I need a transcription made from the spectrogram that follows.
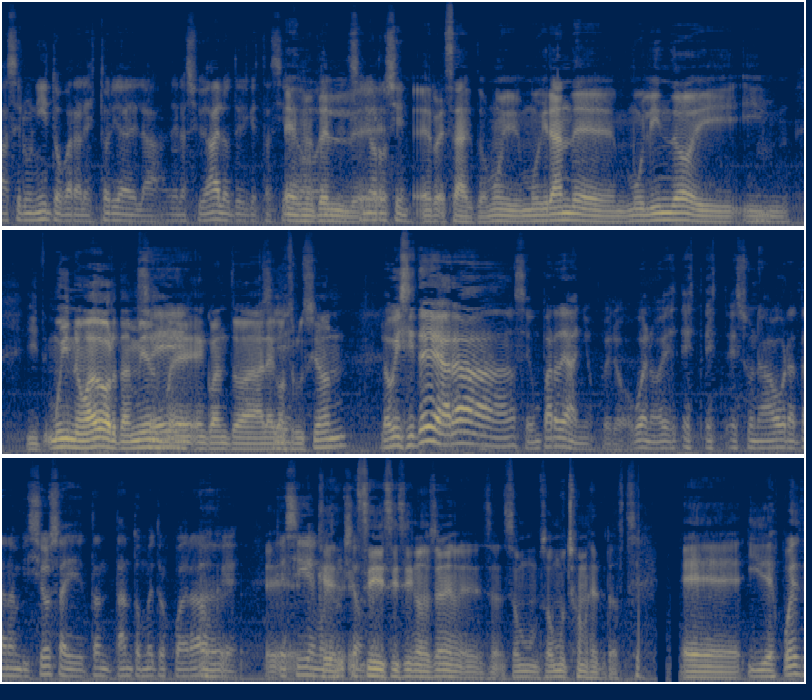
va, a ser un hito para la historia de la, de la ciudad, el hotel que está haciendo el señor Rosín. Eh, exacto, muy, muy grande, muy lindo y, y, muy innovador también en cuanto a la construcción. Lo visité hará, no sé, un par de años, pero bueno, es, es, es una obra tan ambiciosa y tan tantos metros cuadrados que, que sigue en construcción. Sí, sí, sí, construcciones son, son muchos metros. Eh, y después,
